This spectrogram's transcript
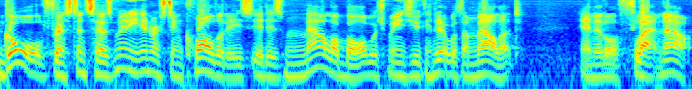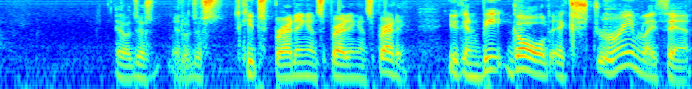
gold, for instance, has many interesting qualities. It is malleable, which means you can hit it with a mallet and it'll flatten out. It'll just, it'll just keep spreading and spreading and spreading. You can beat gold extremely thin.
